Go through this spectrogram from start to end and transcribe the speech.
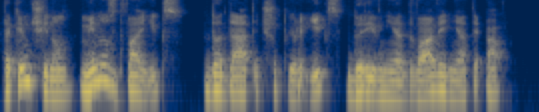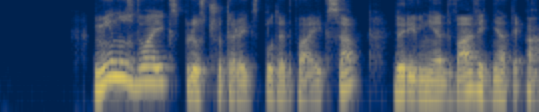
Таким чином, мінус 2х додати 4х дорівнює 2 відняти А. Мінус 2х плюс 4х буде 2х, дорівнює 2 відняти А.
